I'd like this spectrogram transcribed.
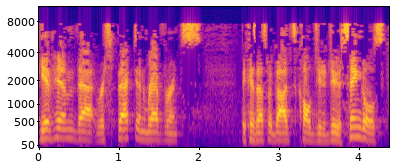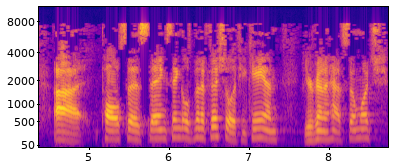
give him that respect and reverence because that's what God's called you to do. Singles, uh, Paul says staying single is beneficial if you can. You're going to have so much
